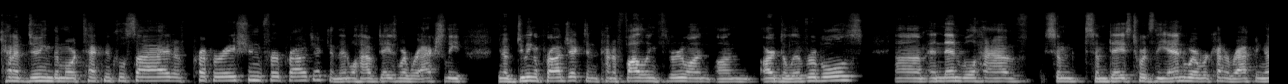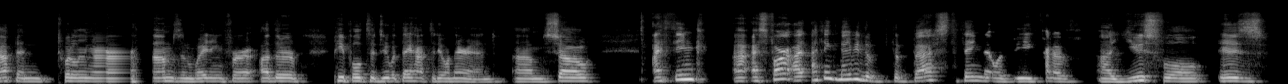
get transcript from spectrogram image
kind of doing the more technical side of preparation for a project and then we'll have days where we're actually you know doing a project and kind of following through on on our deliverables um, and then we'll have some some days towards the end where we're kind of wrapping up and twiddling our thumbs and waiting for other people to do what they have to do on their end. Um, so I think uh, as far I, I, think maybe the the best thing that would be kind of uh, useful is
